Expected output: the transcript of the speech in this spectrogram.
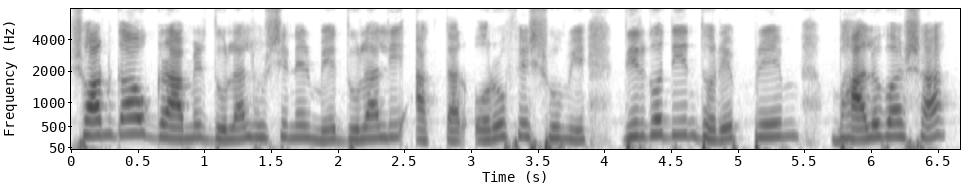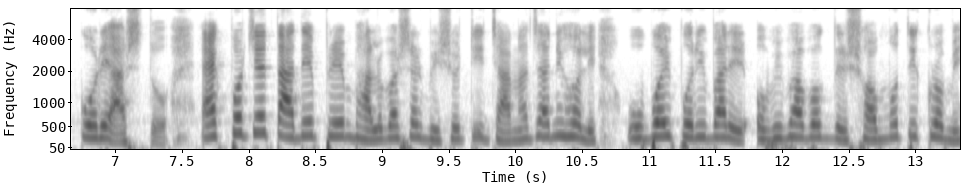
সনগাঁও গ্রামের দুলাল হোসেনের মেয়ে দুলালি আক্তার ওরফে সুমি দীর্ঘদিন ধরে প্রেম, ভালোবাসা করে আসতো। এক পর্যায়ে তাদের প্রেম, ভালোবাসার বিষয়টি জানাজানি হলে উভয় পরিবারের অভিভাবকদের সম্মতিক্রমে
